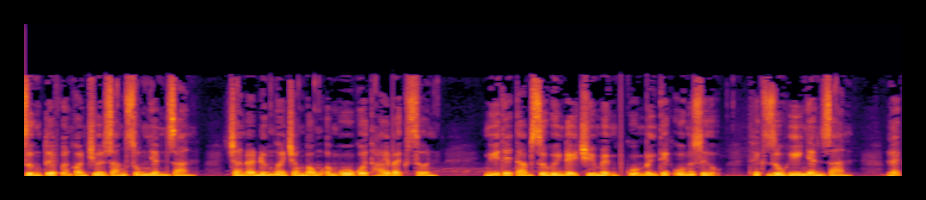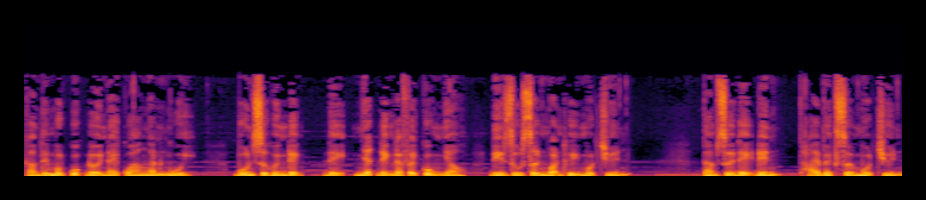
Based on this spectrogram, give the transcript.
sương tuyết vẫn còn chưa giáng xuống nhân gian. Chàng đã đứng ở trong bóng âm u của thái bạch sơn. Nghĩ tới tam sư huỳnh đệ truy mệnh của mình thích uống rượu, thích du hí nhân gian, lại cảm thấy một cuộc đời này quá ngắn ngủi. Bốn sư huỳnh định, đệ nhất định là phải cùng nhau đi du sơn ngoạn thủy một chuyến. Tam sư đệ đến thái bạch sơn một chuyến,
